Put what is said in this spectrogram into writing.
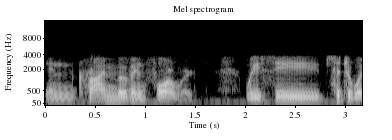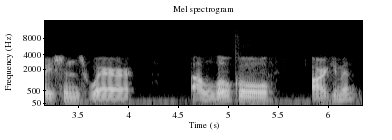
in crime moving forward, we see situations where a local argument,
